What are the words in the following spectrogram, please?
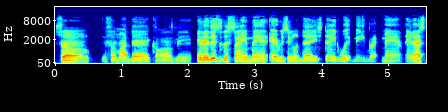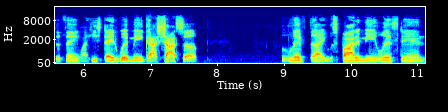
So so my dad calls me, and this is the same man every single day. Stayed with me, but man, and that's the thing. Like he stayed with me, got shots up, lift like spotted me lifting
